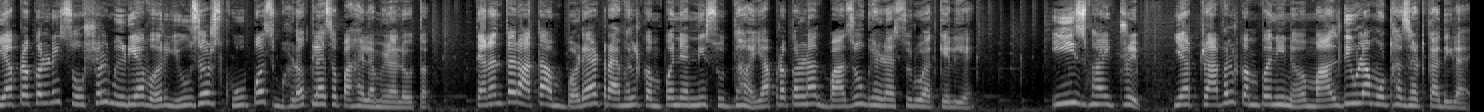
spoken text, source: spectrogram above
या प्रकरणी सोशल मीडियावर युजर्स खूपच भडकल्याचं पाहायला मिळालं होतं. त्यानंतर आता बड्या ट्रॅव्हल कंपन्यांनी सुद्धा या प्रकरणात बाजू घेण्यास सुरुवात केली आहे ईज माय ट्रिप या ट्रॅव्हल कंपनीनं मालदीवला मोठा झटका दिलाय.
